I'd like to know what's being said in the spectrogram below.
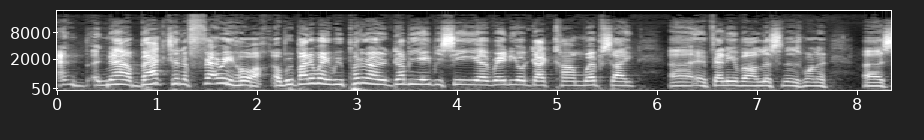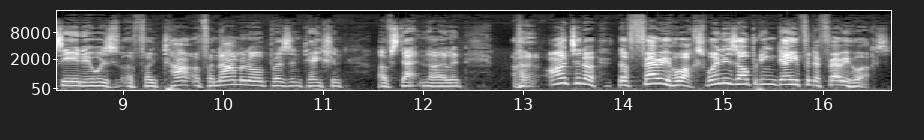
And now back to the Ferry Hawk. Uh, we, by the way, we put it on WABCRadio.com website. Uh, if any of our listeners want to uh, see it, it was a, phento- a, phenomenal presentation of Staten Island. Uh, on to the, the Ferry Hawks. When is opening day for the Ferry Hawks?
